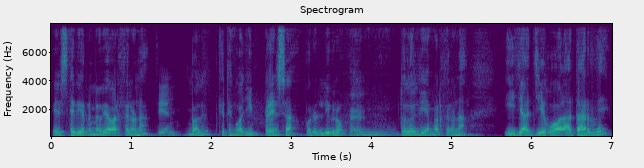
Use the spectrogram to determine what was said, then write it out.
este viernes me voy a Barcelona, Bien. ¿vale? Que tengo allí prensa por el libro, en- todo el día en Barcelona, y ya llego a la tarde,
